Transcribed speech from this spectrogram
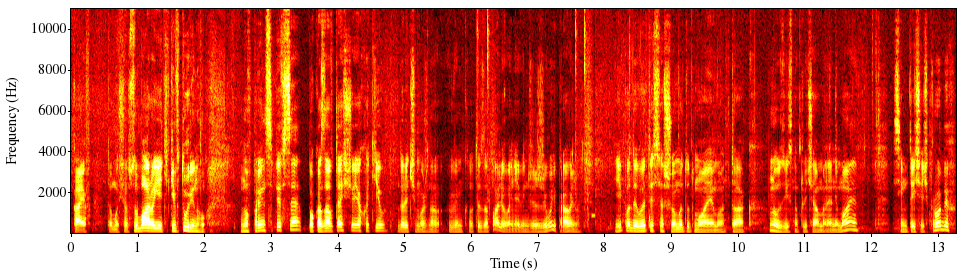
кайф. Тому що в Subaru є тільки в турінгу. Ну, в принципі, все. Показав те, що я хотів. До речі, можна вимкнути запалювання, він же живий, правильно? І подивитися, що ми тут маємо. Так, ну, звісно, ключа в мене немає. 7 тисяч пробіг.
